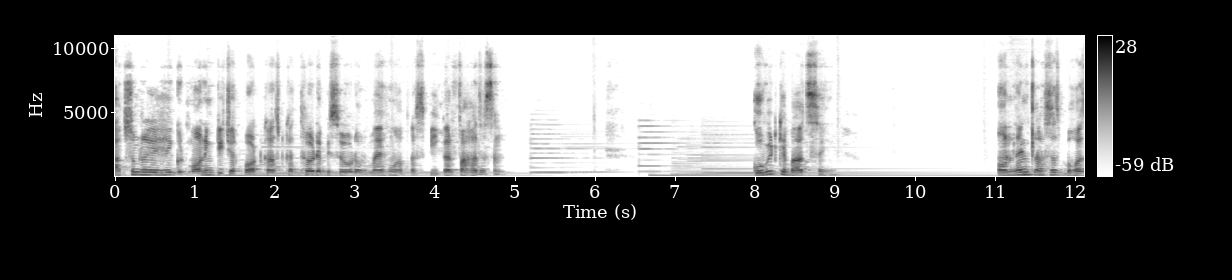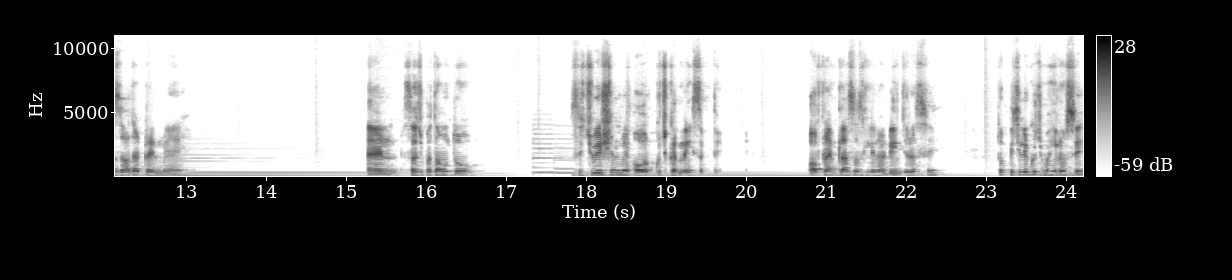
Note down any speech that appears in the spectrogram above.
आप सुन रहे हैं गुड मॉर्निंग टीचर पॉडकास्ट का थर्ड एपिसोड और मैं हूँ आपका स्पीकर फाहद हसन कोविड के बाद से ऑनलाइन क्लासेस बहुत ज़्यादा ट्रेंड में आए हैं। एंड सच बताऊँ तो सिचुएशन में और कुछ कर नहीं सकते। ऑफलाइन क्लासेस लेना डेंजरस है। तो पिछले कुछ महीनों से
